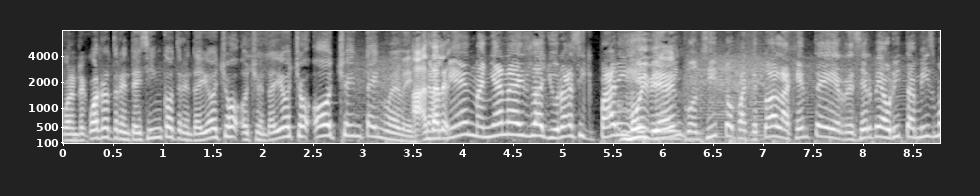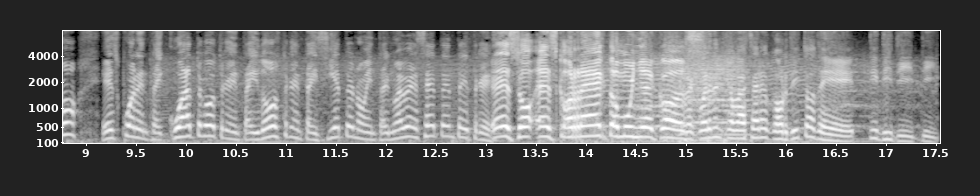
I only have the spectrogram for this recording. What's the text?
44, 35, 38, 88, 89. Ándale. También mañana es la Jurassic Party. Muy en bien. el Rinconcito para que toda la gente reserve ahorita mismo. Es 44, 32, 37, 99, 73. Eso es correcto, muñecos. Recuerden que va a estar el gordito de. ti, ti, ti,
